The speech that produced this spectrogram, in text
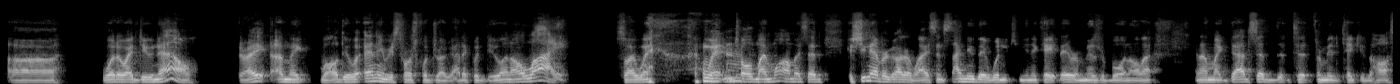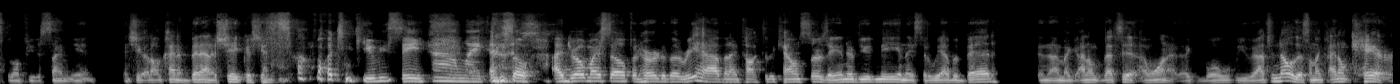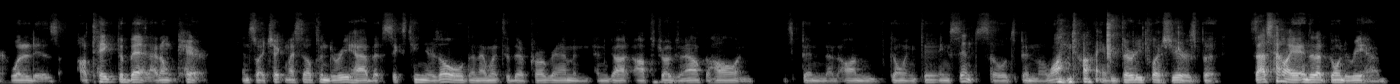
uh, what do I do now? Right. I'm like, well, I'll do what any resourceful drug addict would do and I'll lie. So I went, I went and told my mom, I said, because she never got her license. I knew they wouldn't communicate. They were miserable and all that. And I'm like, Dad said to, for me to take you to the hospital for you to sign me in. And she got all kind of bent out of shape because she had to stop watching QVC. Oh my god! And so I drove myself and her to the rehab and I talked to the counselors. They interviewed me and they said, We have a bed. And I'm like, I don't, that's it. I want it. Like, well, you have to know this. I'm like, I don't care what it is. I'll take the bed. I don't care. And so I checked myself into rehab at 16 years old and I went through their program and, and got off drugs and alcohol. And it's been an ongoing thing since. So it's been a long time, 30 plus years. But that's how I ended up going to rehab.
